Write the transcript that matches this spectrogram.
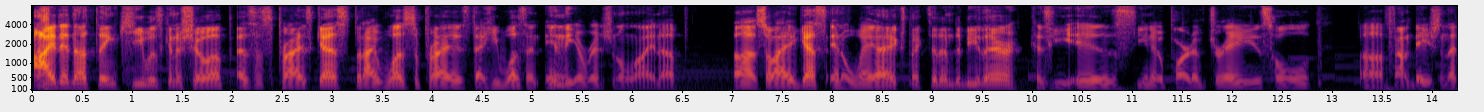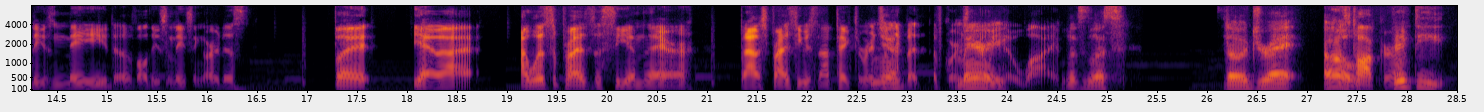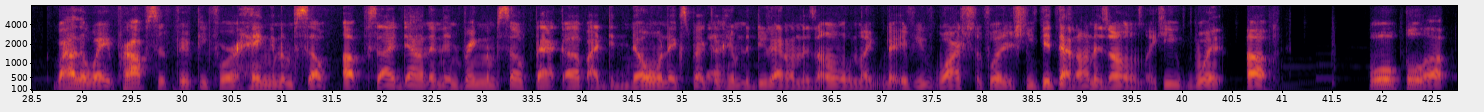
I did not think he was going to show up as a surprise guest, but I was surprised that he wasn't in the original lineup. Uh, so I guess in a way I expected him to be there because he is, you know, part of Dre's whole uh, foundation that he's made of all these amazing artists. But yeah, I, I was surprised to see him there, but I was surprised he was not picked originally. Yeah. But of course, now we Mary. know why. Let's let's so Dre oh talk, girl. 50 by the way, props to 50 for hanging himself upside down and then bringing himself back up. I did no one expected Yeah. him to do that on his own. Like if you watch the footage, he did that on his own. Like he went up, full pull up,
